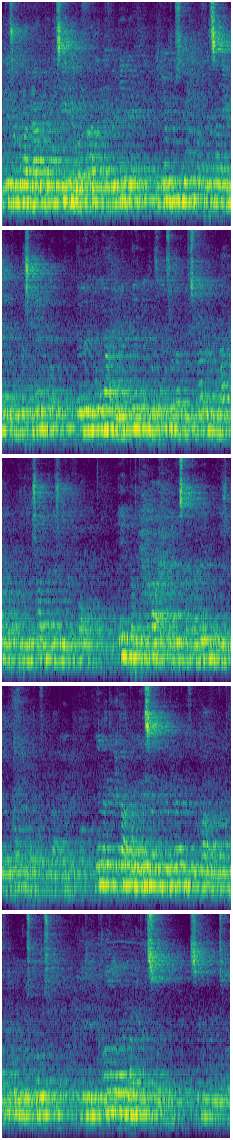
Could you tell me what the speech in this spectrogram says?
Il regio comandante desidero farle pervenire il mio più sentito apprezzamento e compiacimento dell'encomiabile impegno profuso dal personale del comando provinciale dei Vigili del Fuoco e in particolare del distaccamento Vigili del Fuoco Porto Febbraio nell'attività connessa all'intervento effettuato il 23 luglio scorso per il crollo di un'abitazione a seguito di esplosione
